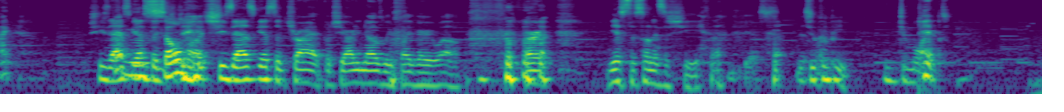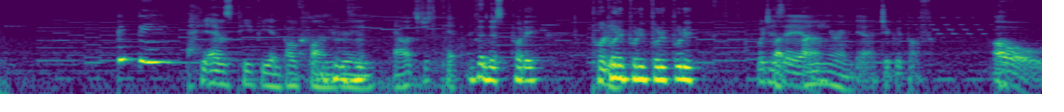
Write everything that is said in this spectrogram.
I. She's asking us to, so much. She's asking us to try it, but she already knows we play very well. or, yes, this one is a she. Yes. This to one. compete. Jamlet. Pip. Yeah, it was PP and Pokemon Green. Now it's just Pip. And then there's Putty. Putty. Putty, Putty, Putty, Putty. Which is a. Uh, unhearing. yeah, Jigglypuff. Oh,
